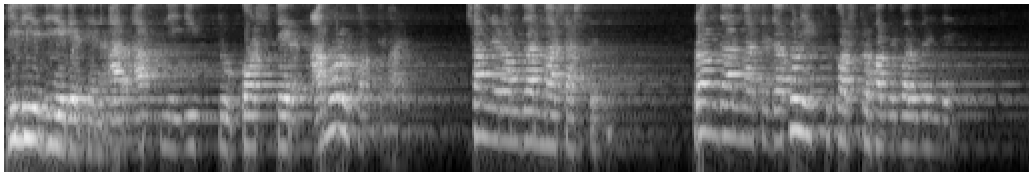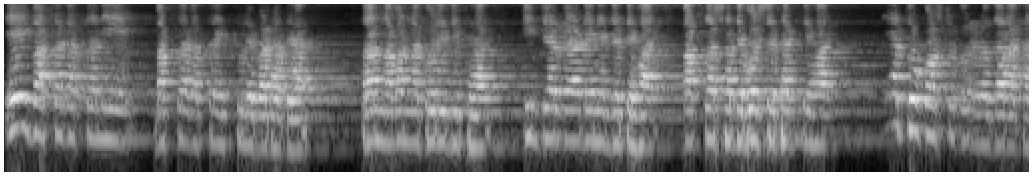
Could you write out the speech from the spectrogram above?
বিলিয়ে দিয়ে গেছেন। আর আপনি একটু কষ্টের আমল করতে পারেন। সামনে রমজান মাস আসতেছে। রমজান মাসে যখন একটু কষ্ট হবে, বলবেন যে, এই বাচ্চা কাচ্চা নিয়ে, বাচ্চা কাচ্চা স্কুলে পাঠাতে হয় রান্না বান্না করে দিতে হয় কিন্টার গার্ডেনে যেতে হয়, বাচ্চার সাথে বসে থাকতে হয়, এত কষ্ট করে রোজা রাখা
